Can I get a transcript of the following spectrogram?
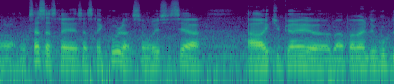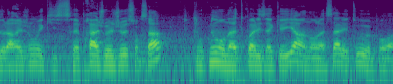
voilà. Donc, ça, ça serait, ça serait cool si on réussissait à à récupérer euh, bah, pas mal de groupes de la région et qui seraient prêts à jouer le jeu sur ça. Donc nous, on a de quoi les accueillir hein, dans la salle et tout euh, pour, euh,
